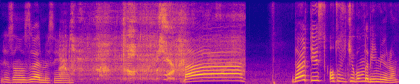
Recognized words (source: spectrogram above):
Ne sana hızlı vermesin ya. Lan. 432 bunu da bilmiyorum.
